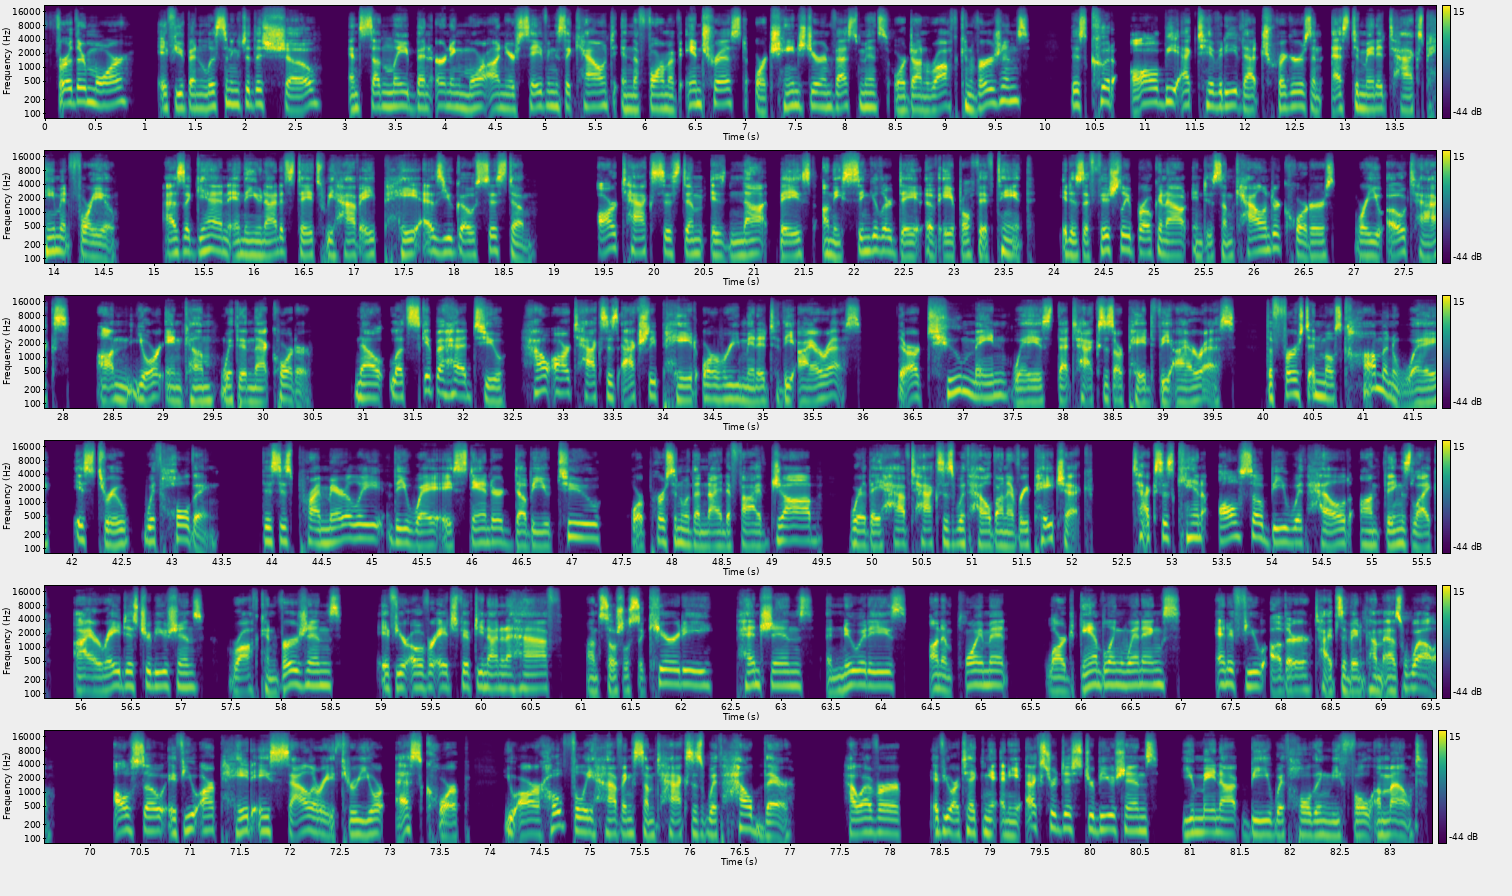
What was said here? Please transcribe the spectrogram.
Furthermore, if you've been listening to this show and suddenly been earning more on your savings account in the form of interest or changed your investments or done Roth conversions, this could all be activity that triggers an estimated tax payment for you. As again, in the United States, we have a pay as you go system. Our tax system is not based on the singular date of April 15th it is officially broken out into some calendar quarters where you owe tax on your income within that quarter. Now, let's skip ahead to how are taxes actually paid or remitted to the IRS? There are two main ways that taxes are paid to the IRS. The first and most common way is through withholding. This is primarily the way a standard W 2 or person with a 9 to 5 job where they have taxes withheld on every paycheck. Taxes can also be withheld on things like IRA distributions, Roth conversions, if you're over age 59 and a half, on Social Security, pensions, annuities, unemployment, large gambling winnings, and a few other types of income as well. Also, if you are paid a salary through your S Corp, you are hopefully having some taxes withheld there. However, if you are taking any extra distributions, you may not be withholding the full amount.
